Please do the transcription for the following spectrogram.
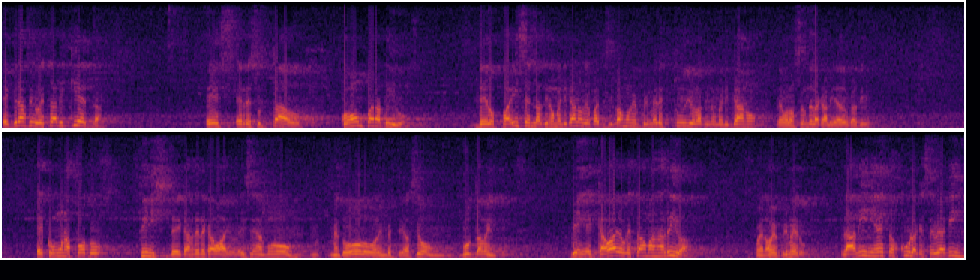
El gráfico que está a la izquierda es el resultado comparativo de los países latinoamericanos que participamos en el primer estudio latinoamericano de evaluación de la calidad educativa. Es como una foto finish de carrera de caballo, le dicen algunos metodólogos de investigación burdamente. Bien, el caballo que está más arriba, bueno, a ver, primero, la línea esta oscura que se ve aquí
